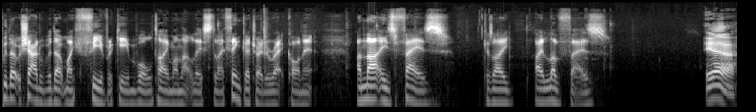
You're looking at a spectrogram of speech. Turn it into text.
without a shadow, without my favourite game of all time on that list? And I think I tried to retcon it, and that is Fez, because I I love Fez. Yeah.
